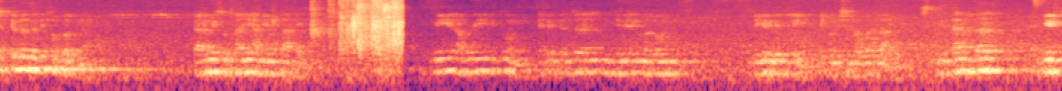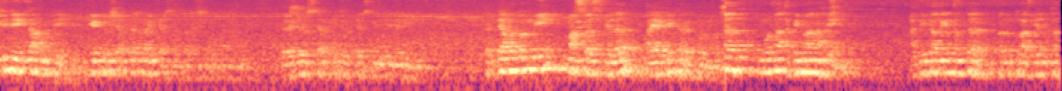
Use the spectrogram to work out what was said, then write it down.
शक्यतो कधी चुकवत नाही. कारण मी स्वतःही अभियंता आहे. मी राहुरी इथून ॲग्रिकल्चरल इंजिनिअरिंगमधून डिग्री घेतली एकोणीसशे नव्वदला. आणि त्यानंतर गेटची जी एक्झाम होती गेट विषयी आपल्याला माहिती असेल ग्रॅज्युएट टेस्ट इंजिनिअरिंग तर त्यामधून मी मास्टर्स केलं आय आय टी खरगपूर मोठा अभिमान आहे. अधिकारी नंतर परंतु अभियंता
